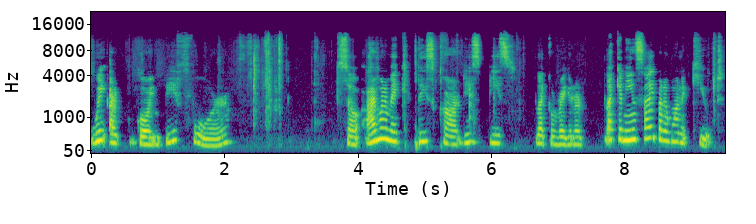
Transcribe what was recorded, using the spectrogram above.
We are going before. So I'm to make this card, this piece, like a regular, like an inside, but I want it cute.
